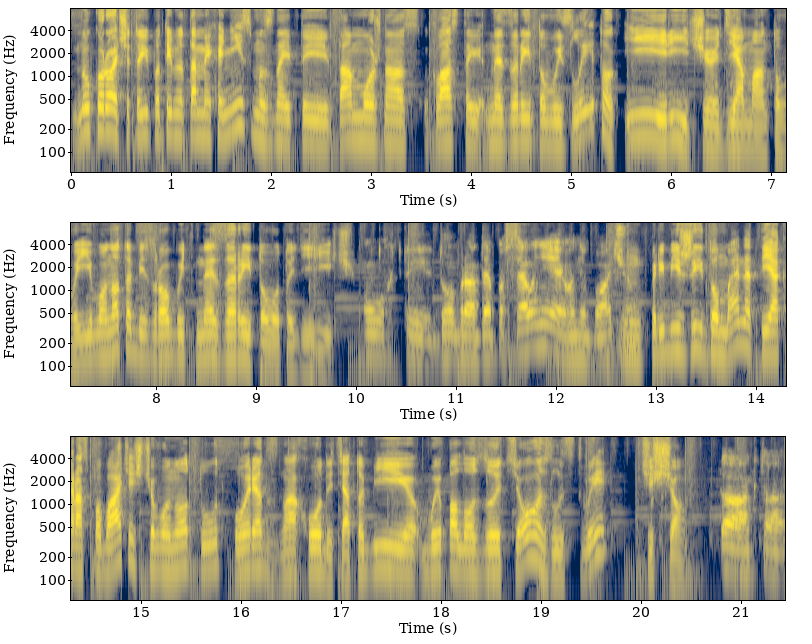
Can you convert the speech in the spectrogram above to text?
Ну, коротше, тобі потрібно там механізм знайти. Там можна с- класти незаритовий злиток і річ е, діамантову. І воно тобі зробить незаритову тоді річ. Ух ти, добре, а де поселення? Я його не бачу. Прибіжи до мене, ти якраз побачиш, що воно тут поряд знаходиться. А тобі випало з цього, з листви? Чи що? Так, так.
